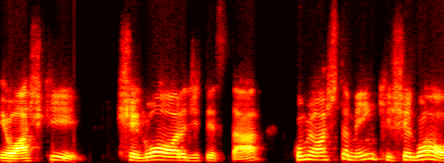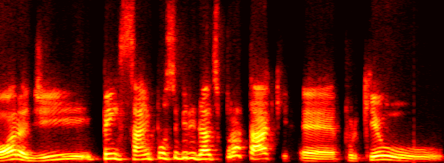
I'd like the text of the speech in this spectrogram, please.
eu acho que chegou a hora de testar como eu acho também que chegou a hora de pensar em possibilidades para o ataque, é, porque o,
